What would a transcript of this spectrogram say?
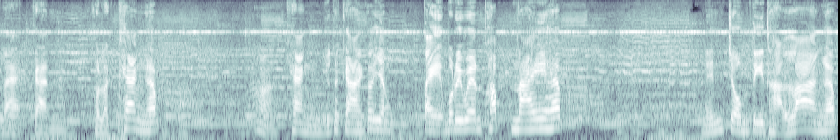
แลกกันคนละแข้งครับแข้งยุทธการก็ยังเตะบริเวณพับในครับ เน้นโจมตีฐานล่างครับ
